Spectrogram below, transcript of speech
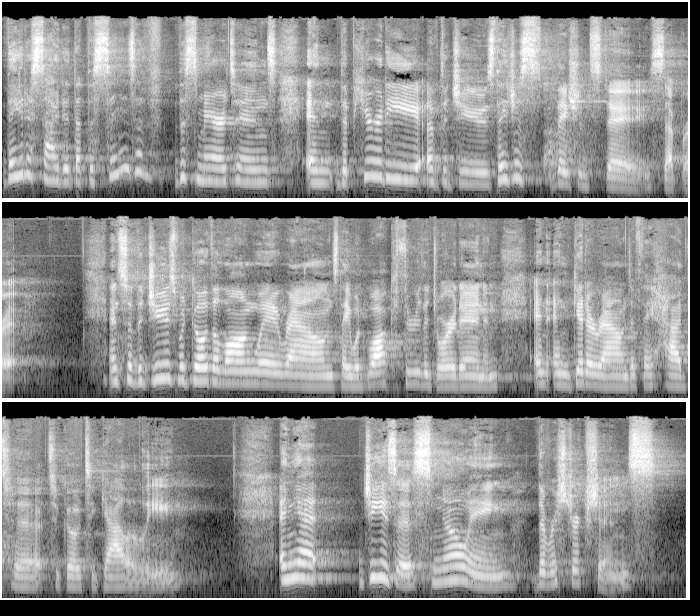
they decided that the sins of the Samaritans and the purity of the Jews, they just, they should stay separate. And so the Jews would go the long way around. They would walk through the Jordan and, and, and get around if they had to, to go to Galilee. And yet, Jesus, knowing the restrictions,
